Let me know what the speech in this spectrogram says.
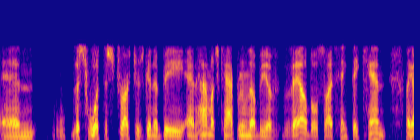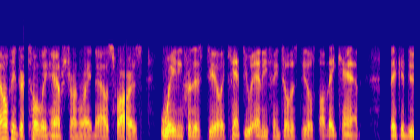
and this, what the structure is going to be and how much cap room there'll be available. So I think they can. Like I don't think they're totally hamstrung right now as far as waiting for this deal. They can't do anything till this deal's done. They can. They can do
